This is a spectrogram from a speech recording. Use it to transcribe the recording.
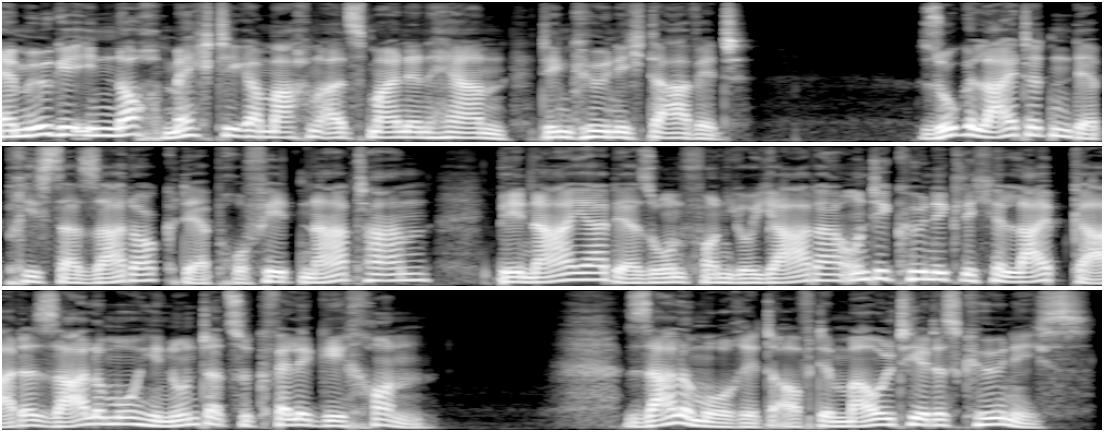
er möge ihn noch mächtiger machen als meinen Herrn, den König David. So geleiteten der Priester Sadok, der Prophet Nathan, Benaja, der Sohn von Jojada, und die königliche Leibgarde Salomo hinunter zur Quelle Gichon. Salomo ritt auf dem Maultier des Königs.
